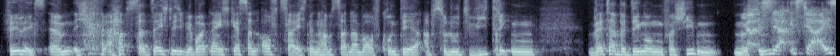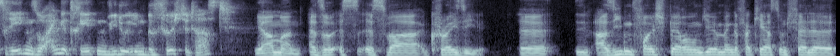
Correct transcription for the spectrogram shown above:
Felix, ähm, ich habe es tatsächlich, wir wollten eigentlich gestern aufzeichnen, haben es dann aber aufgrund der absolut widrigen Wetterbedingungen verschieben müssen. Ja, ist der, ist der Eisregen so eingetreten, wie du ihn befürchtet hast? Ja, Mann. Also es, es war crazy. Äh, A7-Vollsperrung, jede Menge Verkehrsunfälle.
